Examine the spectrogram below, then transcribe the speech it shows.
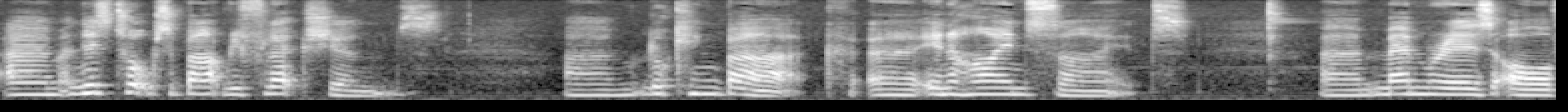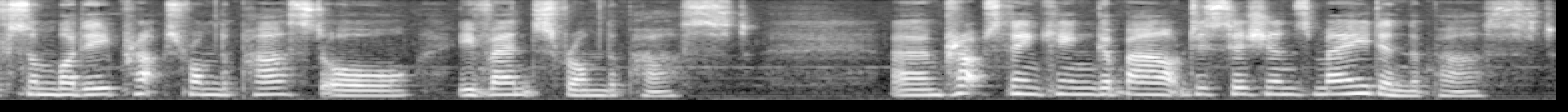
um, and this talks about reflections um, looking back uh, in hindsight, uh, memories of somebody perhaps from the past or events from the past, um, perhaps thinking about decisions made in the past.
